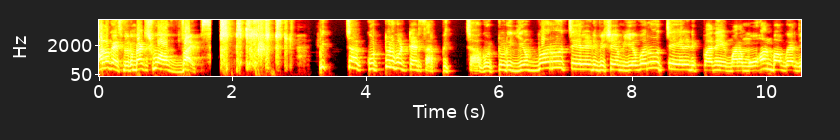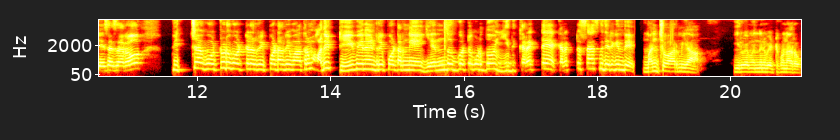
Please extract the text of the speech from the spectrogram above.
Hello guys welcome back to show vibes పిచ్చ కొట్టుడు కొట్టాడు సార్ పిచ్చ కొట్టుడు. ఎవరు చేయలేని విషయం ఎవరు చేయలేని పని మన మోహన్ బాబు గారు చేసేసారు పిచ్చ కొట్టుడు కొట్టాడు రిపోర్టర్ని మాత్రం అది టీవీ నైన్ రిపోర్టర్ని ఎందుకు కొట్టకూడదు? ఇది కరెక్టే కరెక్ట్ శాస్త్ర జరిగింది. మంచు ఆర్మియా ఇరవై మందిని పెట్టుకున్నారు.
